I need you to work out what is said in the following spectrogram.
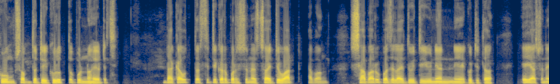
গুম শব্দটি গুরুত্বপূর্ণ হয়ে উঠেছে। ঢাকা উত্তর সিটি কর্পোরেশনের ছয়টি ওয়ার্ড এবং সাভার উপজেলায় দুইটি ইউনিয়ন নিয়ে গঠিত এই আসনে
